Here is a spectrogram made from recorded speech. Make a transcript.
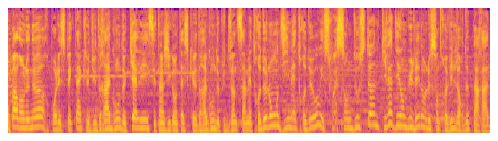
On part dans le nord pour les spectacles du Dragon de Calais. C'est un gigantesque dragon de plus de 25 mètres de long, 10 mètres de haut et 72 tonnes qui va déambuler dans le centre-ville lors de parades.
